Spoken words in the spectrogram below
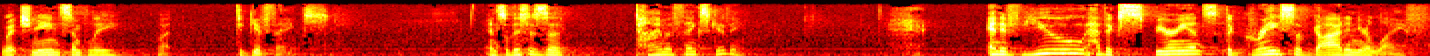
which means simply what? To give thanks. And so this is a time of thanksgiving. And if you have experienced the grace of God in your life,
